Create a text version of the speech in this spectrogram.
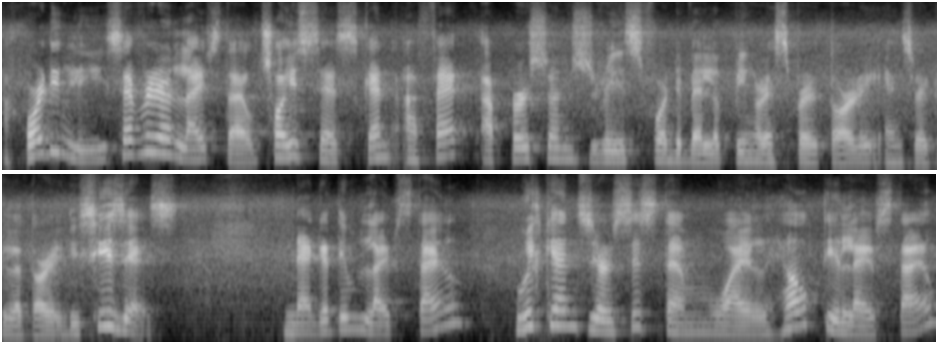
Accordingly, several lifestyle choices can affect a person's risk for developing respiratory and circulatory diseases. Negative lifestyle weakens your system while healthy lifestyle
